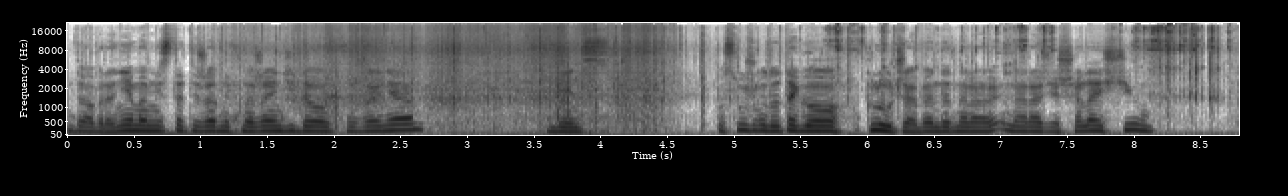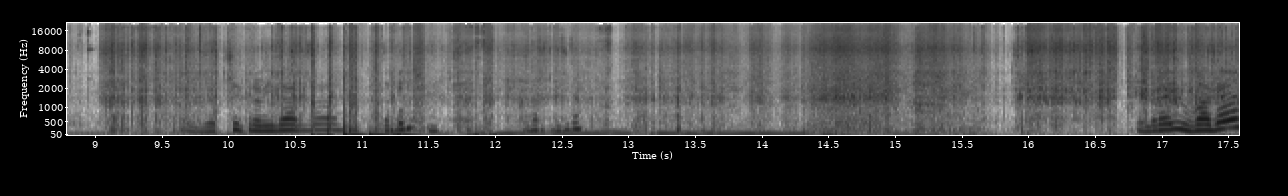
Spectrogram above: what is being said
Dobra, nie mam niestety żadnych narzędzi do otworzenia, więc posłużą do tego klucze. Będę na, na razie szeleścił. Także przykro mi bardzo. Dobra i uwaga.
